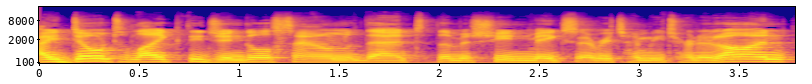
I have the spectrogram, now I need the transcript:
I don't like the jingle sound that the machine makes every time you turn it on.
